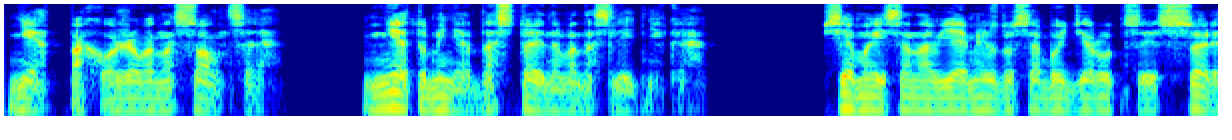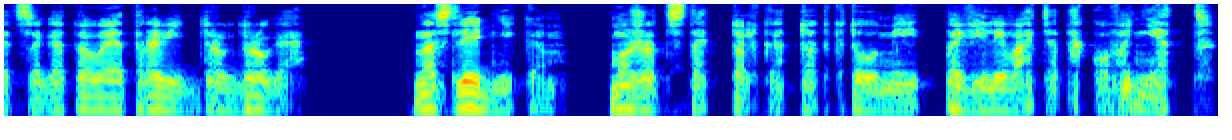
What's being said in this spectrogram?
нет похожего на солнце, нет у меня достойного наследника. Все мои сыновья между собой дерутся и ссорятся, готовые отравить друг друга. Наследником может стать только тот, кто умеет повелевать, а такого нет.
